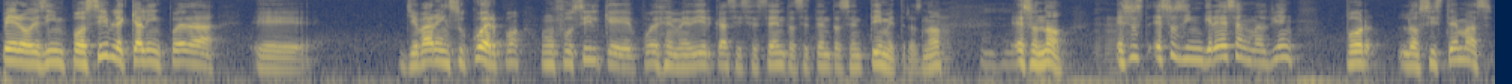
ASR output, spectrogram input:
Pero es imposible que alguien pueda eh, llevar en su cuerpo un fusil que puede medir casi 60, 70 centímetros, ¿no? Eso no. esos, esos ingresan más bien por los sistemas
